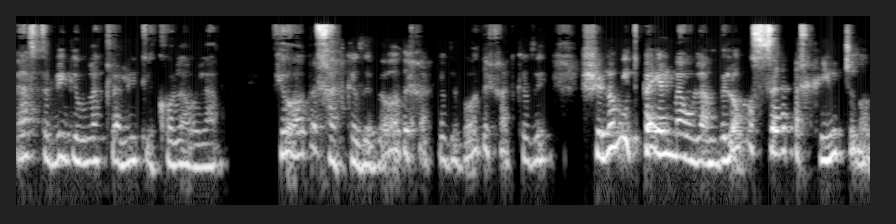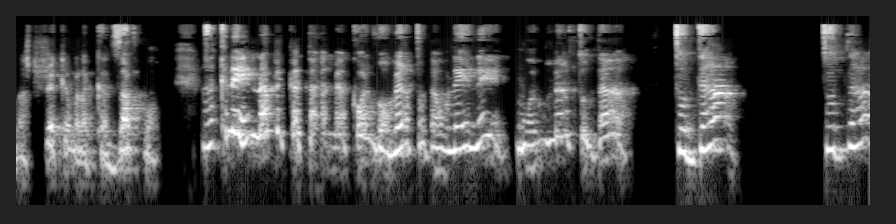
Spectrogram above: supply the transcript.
ואז תביא גאולה כללית לכל העולם. כי עוד אחד כזה ועוד אחד כזה ועוד אחד כזה, שלא מתפעל מהעולם ולא מוסר את החיות שלו לשקר ולכזב פה, רק נהנה בקטן מהכל ואומר תודה, הוא נהנה, הוא אומר תודה, תודה, תודה.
